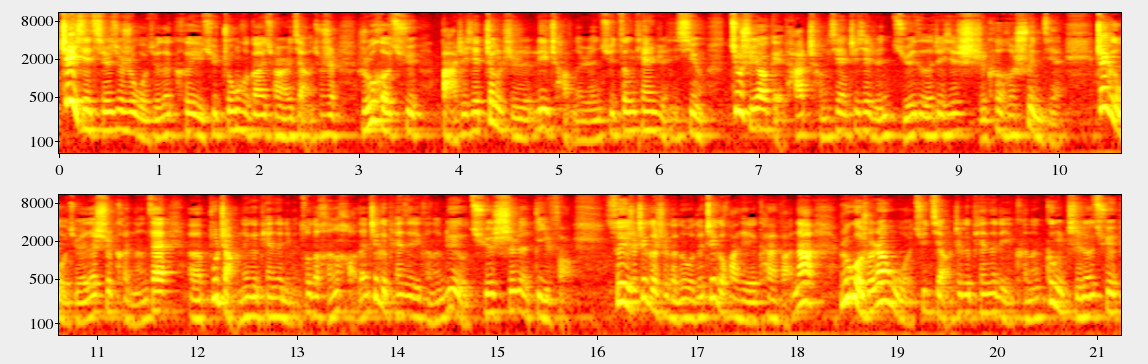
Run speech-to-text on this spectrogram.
这些其实就是我觉得可以去综合刚才全儿讲，就是如何去把这些政治立场的人去增添人性，就是要给他呈现这些人抉择的这些时刻和瞬间。这个我觉得是可能在呃部。长那个片子里面做的很好，但这个片子里可能略有缺失的地方，所以说这个是可能我对这个话题的看法。那如果说让我去讲这个片子里可能更值得去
